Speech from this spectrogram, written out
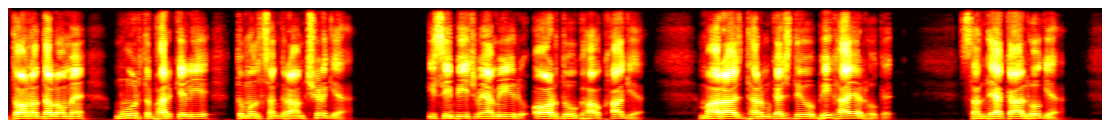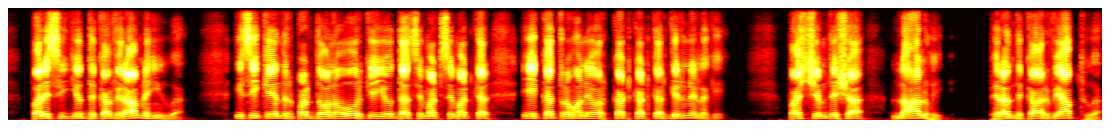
दोनों दलों में मुहूर्त भर के लिए तुमुल संग्राम छिड़ गया। इसी बीच में अमीर और दो घाव खा गया। महाराज धर्मगजदेव भी घायल हो गए। संध्याकाल हो गया, पर इस युद्ध का विराम नहीं हुआ। इसी केंद्र पर दोनों ओर के योद्धा सिमट सिमट कर एकत्र होने और कट कट कर गिरने लगे। पश्चिम दिशा लाल हुई, फिर अंधकार व्याप्त हुआ,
